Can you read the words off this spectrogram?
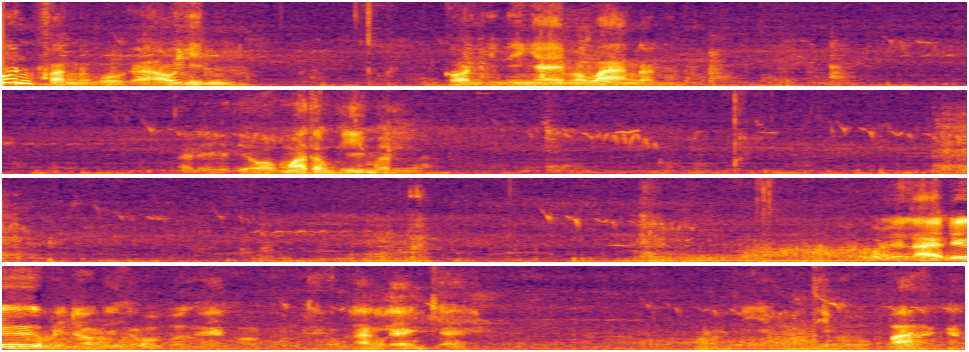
โอ้นฟังระบบก็เอาหิน ก่อนหินใหญ่มาว่างก่อนอันนี้ก็จะออกมาทั้งพีมันละคุณหลายๆเด้อพี่น้องที่เขามาเบิ่งให้ขอบคุณที่กำลังแรงใจที่ยังมาทิมโอป้ากัน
